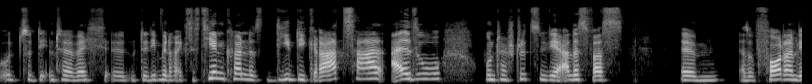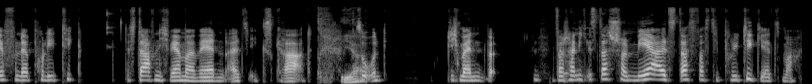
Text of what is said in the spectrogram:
und zu de, unter, welch, äh, unter dem wir noch existieren können, ist die, die Gradzahl. Also unterstützen wir alles, was, ähm, also fordern wir von der Politik, es darf nicht wärmer werden als x Grad. Ja. So, und ich meine, Wahrscheinlich ist das schon mehr als das, was die Politik jetzt macht.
